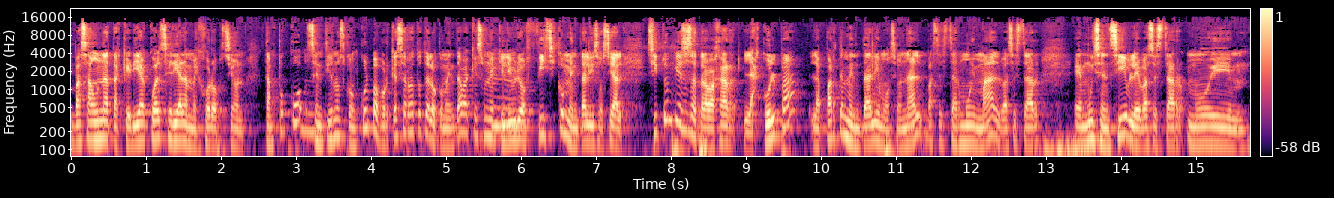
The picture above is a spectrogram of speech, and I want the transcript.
Vas a una taquería, ¿cuál sería la mejor opción? Tampoco sentirnos con culpa, porque hace rato te lo comentaba que es un equilibrio físico, mental y social. Si tú empiezas a trabajar la culpa, la parte mental y emocional, vas a estar muy mal, vas a estar eh, muy sensible, vas a estar muy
